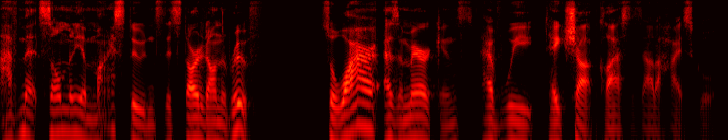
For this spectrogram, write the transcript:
I've met so many of my students that started on the roof. So why, are, as Americans, have we take shop classes out of high school,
